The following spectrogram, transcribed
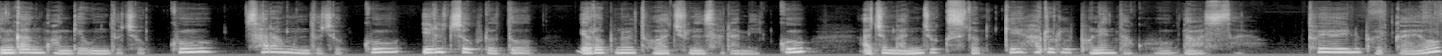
인간관계 운도 좋고 사랑 운도 좋고 일적으로도 여러분을 도와주는 사람이 있고 아주 만족스럽게 하루를 보낸다고 나왔어요. 토요일 볼까요?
